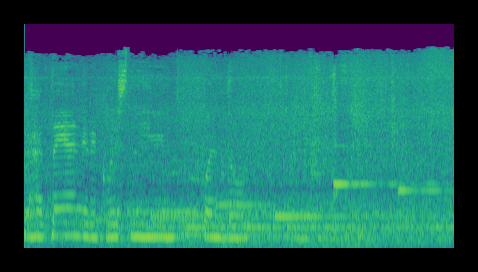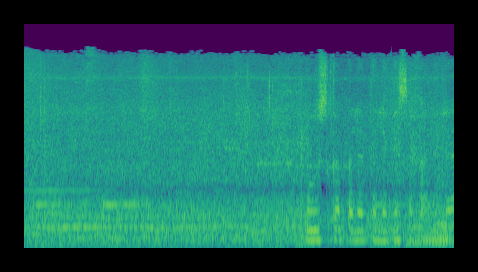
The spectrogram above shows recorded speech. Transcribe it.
Lahat na yan, ni-request ni Waldo. Close ka pala talaga sa kanila.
